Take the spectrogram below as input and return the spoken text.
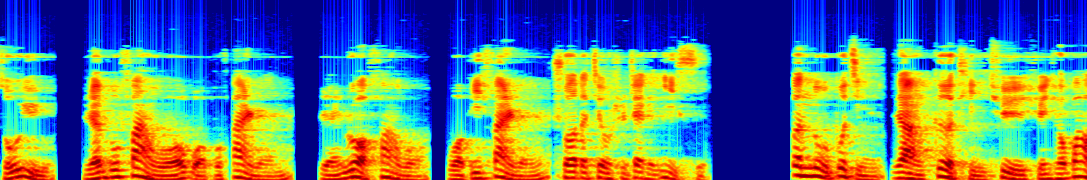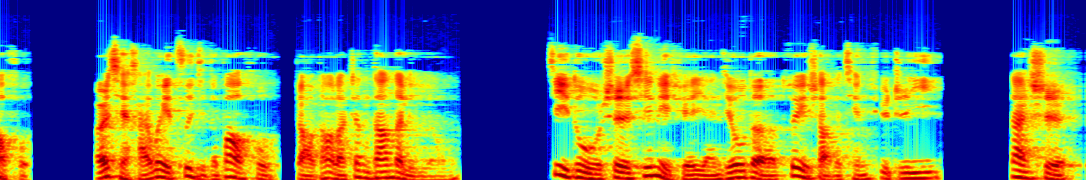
俗语“人不犯我，我不犯人；人若犯我，我必犯人”，说的就是这个意思。愤怒不仅让个体去寻求报复，而且还为自己的报复找到了正当的理由。嫉妒是心理学研究的最少的情绪之一，但是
